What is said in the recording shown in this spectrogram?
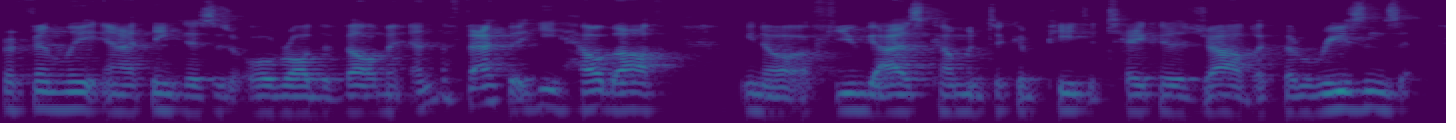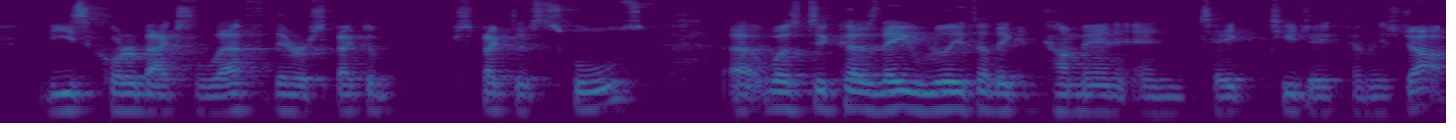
for Finley, and I think this is overall development and the fact that he held off, you know, a few guys coming to compete to take his job. Like the reasons these quarterbacks left their respective respective schools uh, was because they really thought they could come in and take TJ Finley's job.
